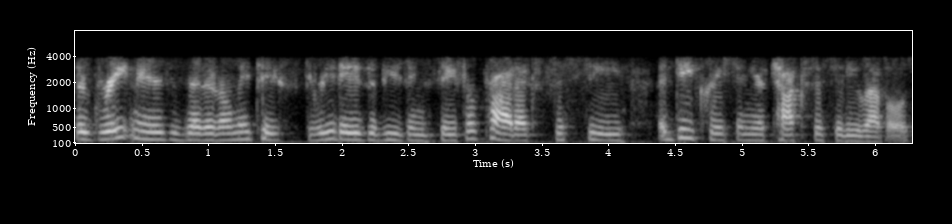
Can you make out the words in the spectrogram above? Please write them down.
The great news is that it only takes three days of using safer products to see a decrease in your toxicity levels.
